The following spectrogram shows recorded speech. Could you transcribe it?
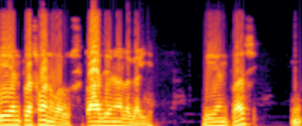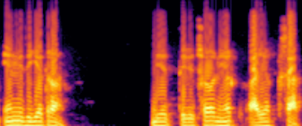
બે એન વન વાળું છે. તો આ જ એના લગાવીએ. બે એન પ્લસ એનની જગ્યાએ ત્રણ. બે ત્રી છ ને એક, આ એક સાત.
